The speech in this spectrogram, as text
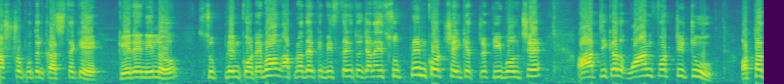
রাষ্ট্রপতির কাছ থেকে কেড়ে নিল সুপ্রিম কোর্ট। এবং আপনাদেরকে বিস্তারিত জানাই, সুপ্রিম কোর্ট সেই ক্ষেত্রে কি বলছে? আর্টিকেল ওয়ান ফর্টি টু অর্থাৎ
